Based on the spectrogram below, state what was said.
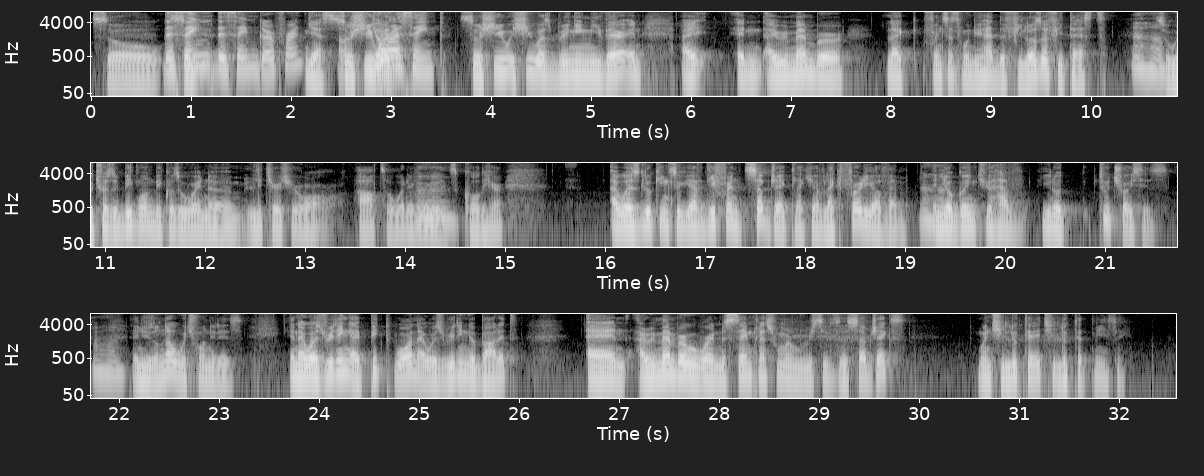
So The so- same the same girlfriend? Yes, so Oh, she You're was- a saint. so she she was bringing me there, and I and I remember like for instance when you had the philosophy test, Uh-huh. so which was a big one because we were in um, literature or art or whatever Mm-hmm. it's called here. I was looking, so you have different subjects, like you have like thirty of them, Uh-huh. and you're going to have you know two choices, Mm-hmm. and you don't know which one it is. And I was reading, I picked one, I was reading about it, and I remember we were in the same classroom when we received the subjects. When she looked at it, she looked at me and said,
